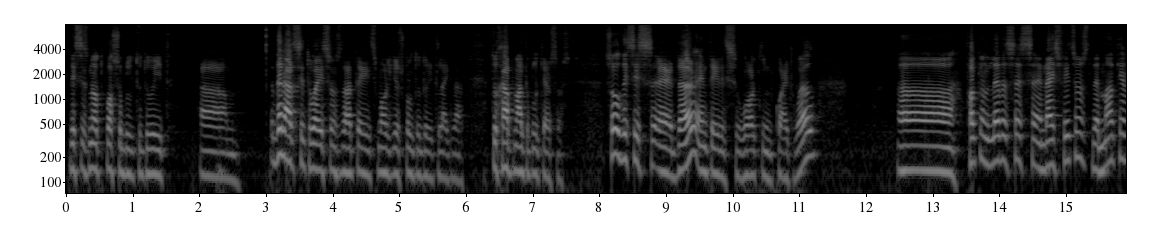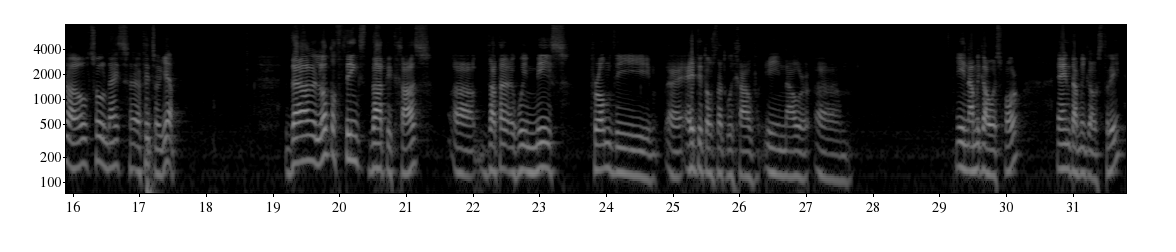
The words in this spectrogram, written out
this is not possible to do it um, there are situations that it's more useful to do it like that to have multiple cursors. So this is uh, there and it is working quite well. Uh, Falcon 11 says uh, nice features. The marker are also nice uh, feature yeah. There are a lot of things that it has uh, that uh, we miss from the editors that we have in our um, in Amiga OS 4 and Amiga OS 3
